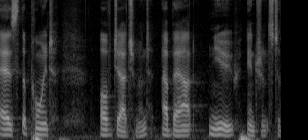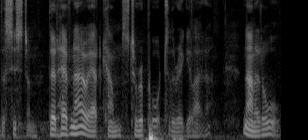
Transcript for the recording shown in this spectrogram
as the point of judgment about new entrants to the system that have no outcomes to report to the regulator, none at all.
